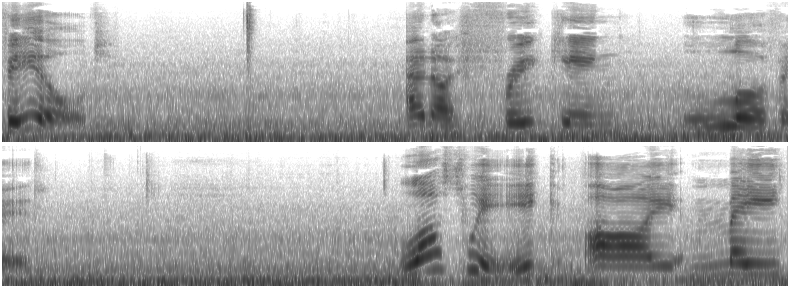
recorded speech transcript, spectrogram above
failed, and I freaking love it. Last week, I made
